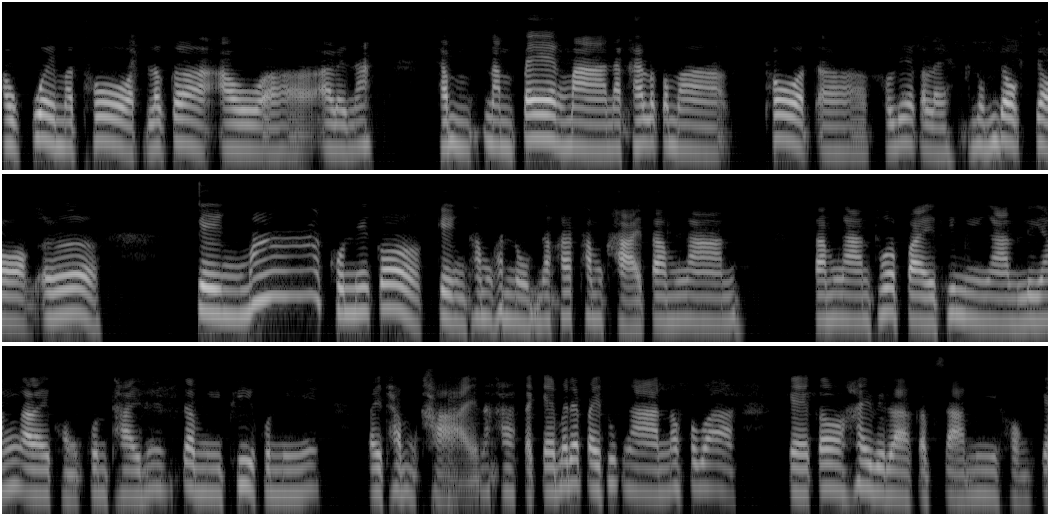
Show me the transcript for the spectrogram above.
เอากล้วยมาทอด แล้วก็เอาอะไรนะทำนำแป้งมานะคะ แล้วก็มาทอดเออเขาเรียกอะไร ขนมดอกจอก เออ เก่งมากคนนี้ก็เก่งทำขนมนะคะทำขายตามงาน ตามงานทั่วไปที่มีงานเลี้ยงอะไรของคนไทยนี่จะมีพี่คนนี้ไปทำขายนะคะ แต่แกไม่ได้ไปทุกงานเนาะเพราะว่า แกก็ให้เวลากับสามีของแก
